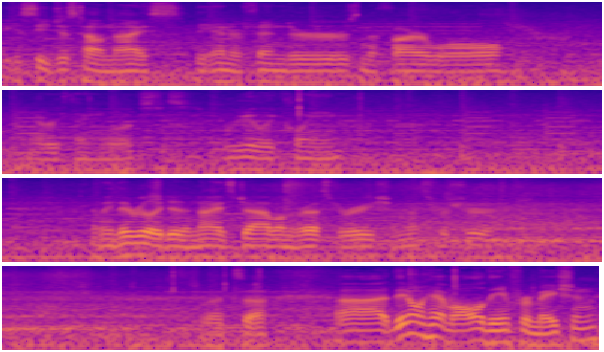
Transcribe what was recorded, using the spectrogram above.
you can see just how nice the inner fenders and the firewall and everything looks just really clean. I mean they really did a nice job on the restoration that's for sure. But uh, uh, they don't have all the information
